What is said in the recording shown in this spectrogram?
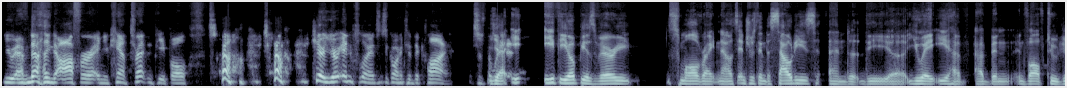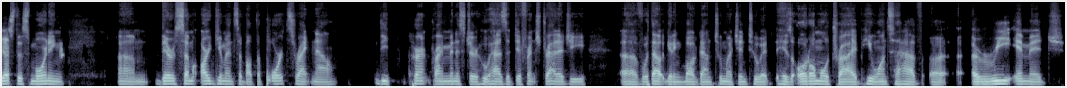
you have nothing to offer and you can't threaten people. So, so here your influence is going to decline. yeah, e- Ethiopia is very small right now. It's interesting. The Saudis and the uh, UAE have have been involved too. Just this morning um, there's some arguments about the ports right now. The current prime minister, who has a different strategy of, without getting bogged down too much into it, his Oromo tribe, he wants to have a, a re-image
